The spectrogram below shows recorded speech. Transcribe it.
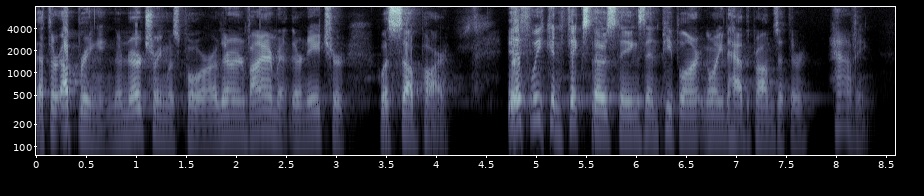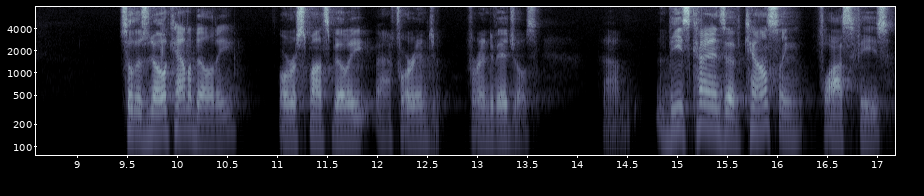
that their upbringing, their nurturing was poor, or their environment, their nature was subpar. If we can fix those things, then people aren't going to have the problems that they're having. So there's no accountability or responsibility uh, for, for individuals. Um, these kinds of counseling philosophies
